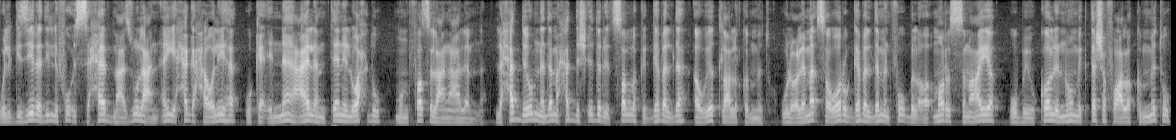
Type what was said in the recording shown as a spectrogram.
والجزيرة دي اللي فوق السحاب معزولة عن أي حاجة حواليها وكأنها عالم تاني لوحده منفصل عن عالمنا. لحد يومنا ده محدش قدر يتسلق الجبل ده أو يطلع لقمته. والعلماء صوروا الجبل ده من فوق بالأقمار الصناعية وبيقال إنهم اكتشفوا على قمته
